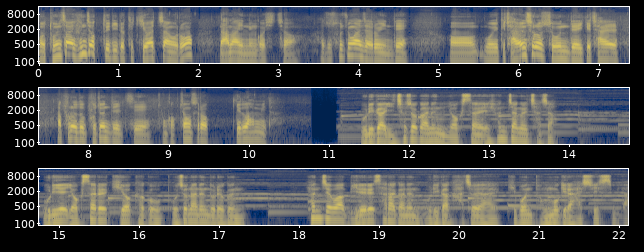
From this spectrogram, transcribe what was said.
어, 돈사의 흔적들이 이렇게 기와장으로 남아 있는 것이죠. 아주 소중한 자료인데 어, 뭐 이렇게 자연스러워서 좋은데 이게 잘 앞으로도 보존될지 좀 걱정스럽기도 합니다. 우리가 잊혀져 가는 역사의 현장을 찾아 우리의 역사를 기억하고 보존하는 노력은 현재와 미래를 살아가는 우리가 가져야 할 기본 덕목이라 할 수 있습니다.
